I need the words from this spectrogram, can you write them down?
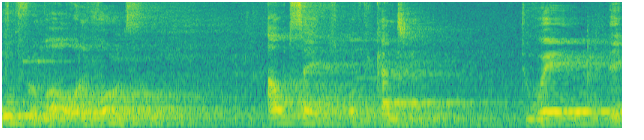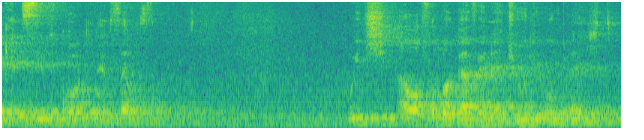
move from our own vaults outside of the country to where they can see the gold themselves, which our former governor duly obliged.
